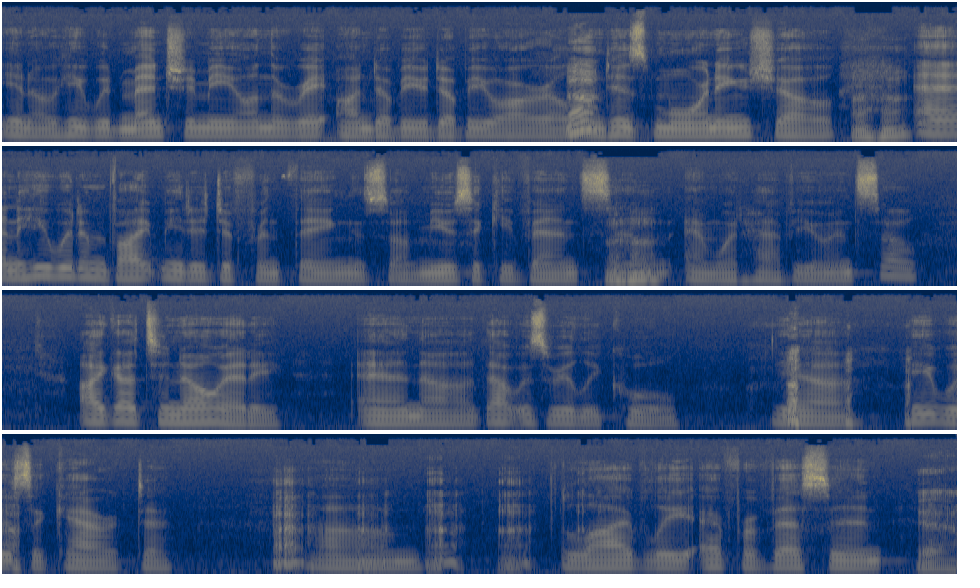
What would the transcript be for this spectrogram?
You know, he would mention me on the ra- on WWRL on his morning show, Uh-huh. and he would invite me to different things, uh, music events Uh-huh. and, and what have you. And so I got to know Eddie, and uh, that was really cool. Yeah, he was a character. Um, lively, effervescent. Yeah.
